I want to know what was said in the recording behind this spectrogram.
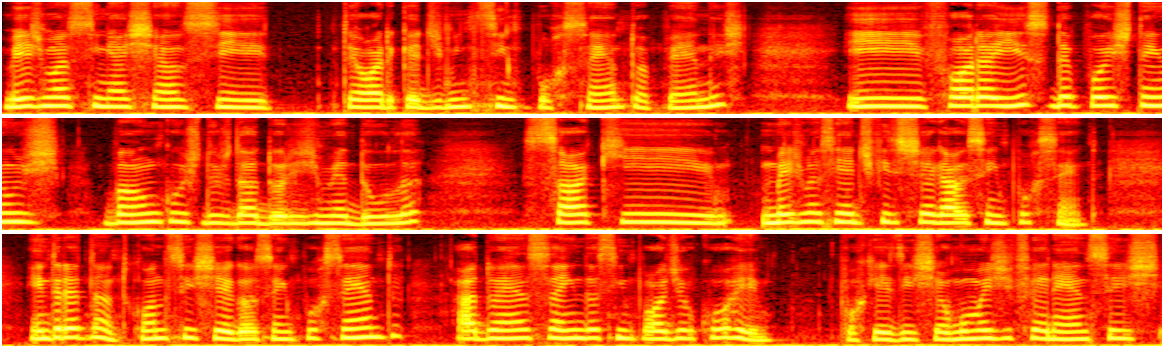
Mesmo assim, a chance teórica é de 25% apenas. E fora isso, depois tem os bancos dos doadores de medula, só que mesmo assim é difícil chegar aos 100%. Entretanto, quando se chega aos 100%, a doença ainda assim pode ocorrer, porque existem algumas diferenças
